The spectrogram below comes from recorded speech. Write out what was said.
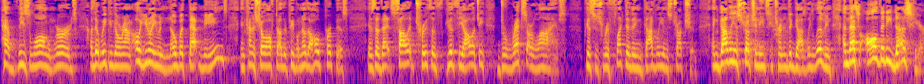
have these long words or that we can go around, oh, you don't even know what that means and kind of show off to other people. No, the whole purpose is that that solid truth of good theology directs our lives because it's reflected in godly instruction. And godly instruction needs to turn into godly living. And that's all that he does here.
